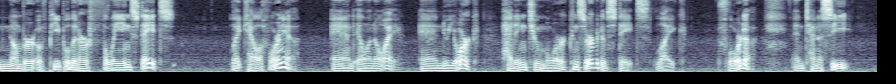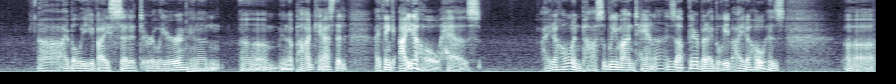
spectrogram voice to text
number of people that are fleeing states like California and Illinois and New York heading to more conservative states like Florida and Tennessee. Uh, I believe I said it earlier in a um, in a podcast that I think Idaho has Idaho and possibly Montana is up there, but I believe Idaho has uh,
